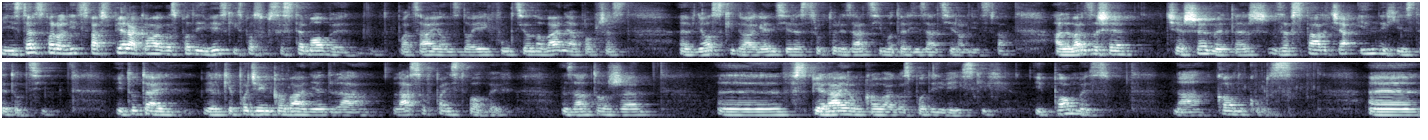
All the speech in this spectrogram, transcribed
Ministerstwo Rolnictwa wspiera koła gospodyń wiejskich w sposób systemowy, wpłacając do ich funkcjonowania poprzez wnioski do Agencji Restrukturyzacji i Modernizacji Rolnictwa. Ale bardzo się cieszymy też ze wsparcia innych instytucji. I tutaj wielkie podziękowanie dla Lasów Państwowych za to, że y, wspierają koła gospodyń wiejskich. I pomysł na konkurs e,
